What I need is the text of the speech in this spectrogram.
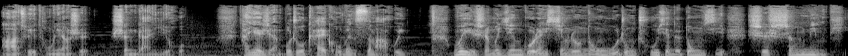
阿翠同样是深感疑惑，他也忍不住开口问司马辉：“为什么英国人形容浓雾中出现的东西是生命体？”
